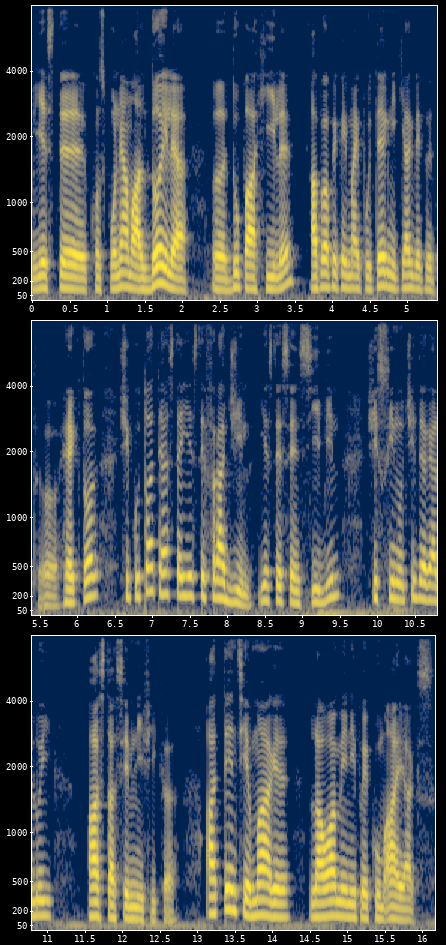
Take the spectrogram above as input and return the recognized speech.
este, cum spuneam, al doilea uh, după Ahile, aproape că e mai puternic chiar decât Hector și cu toate astea este fragil, este sensibil și sinuciderea lui asta semnifică. Atenție mare la oamenii precum Ajax,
